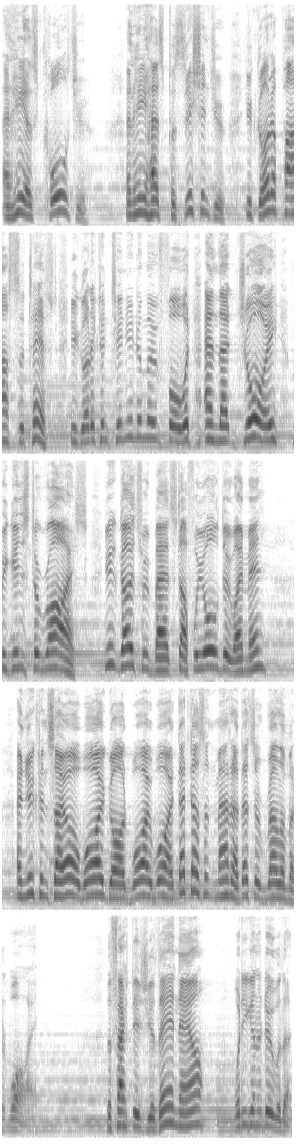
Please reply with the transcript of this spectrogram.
and he has called you and He has positioned you. You've got to pass the test. You've got to continue to move forward, and that joy begins to rise. You go through bad stuff, we all do, amen? And you can say, Oh, why, God? Why, why? That doesn't matter. That's irrelevant why. The fact is, you're there now. What are you going to do with it?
